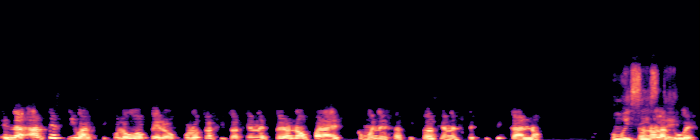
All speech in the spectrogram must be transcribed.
En, antes iba al psicólogo, pero por otras situaciones, pero no, para es, como en esa situación específica, no. ¿Cómo hiciste? No, no la tuve.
